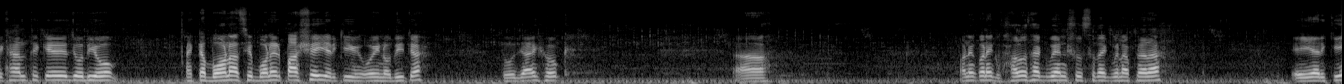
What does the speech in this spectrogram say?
এখান থেকে যদিও একটা বন আছে, বনের পাশেই আর কি ওই নদীটা। তো যাই হোক অনেক অনেক ভালো থাকবেন, সুস্থ থাকবেন আপনারা। এই আর কি,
